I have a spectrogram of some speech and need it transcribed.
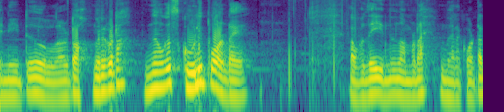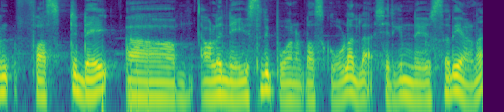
എണീറ്റ് ഉള്ളു കേട്ടോ. മെറക്കോട്ട ഇന്ന് നമുക്ക് സ്കൂളിൽ പോകണ്ടേ? അപ്പോൾ ദേ ഇന്ന് നമ്മുടെ മെറക്കോട്ടൻ ഫസ്റ്റ് ഡേ അവൾ നേഴ്സറി പോകാൻ കേട്ടോ. സ്കൂളല്ല ശരിക്കും നേഴ്സറിയാണ്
